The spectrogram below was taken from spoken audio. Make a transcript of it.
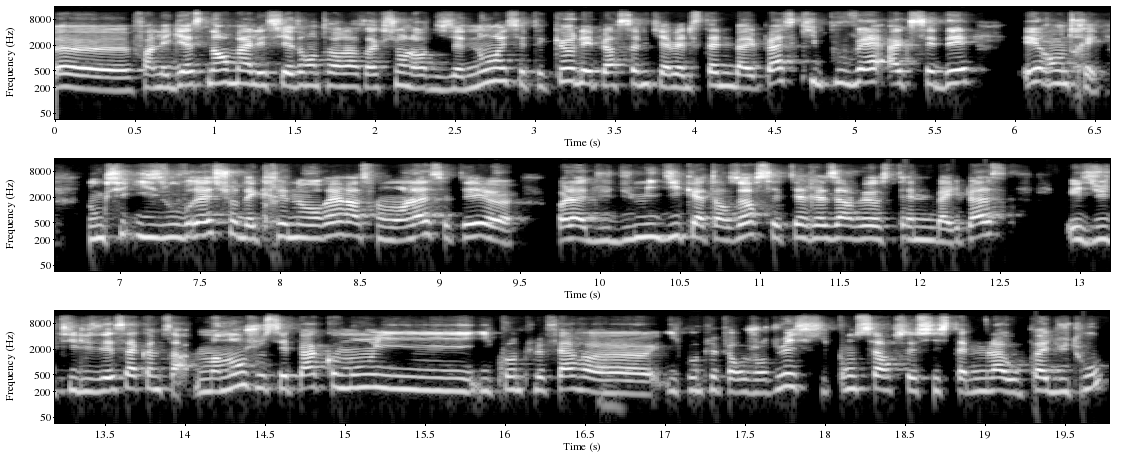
euh, enfin les guests normales essayaient de rentrer dans l'attraction, leur disaient non et c'était que les personnes qui avaient le stand-by pass qui pouvaient accéder et rentrer. Donc s'ils ouvraient sur des créneaux horaires à ce moment-là, c'était voilà du, du midi 14h, c'était réservé au stand-by pass ils utilisaient ça comme ça. Maintenant, je ne sais pas comment ils, comptent le faire. Euh, ils comptent le faire aujourd'hui. Est-ce qu'ils conservent ce système-là ou pas du tout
